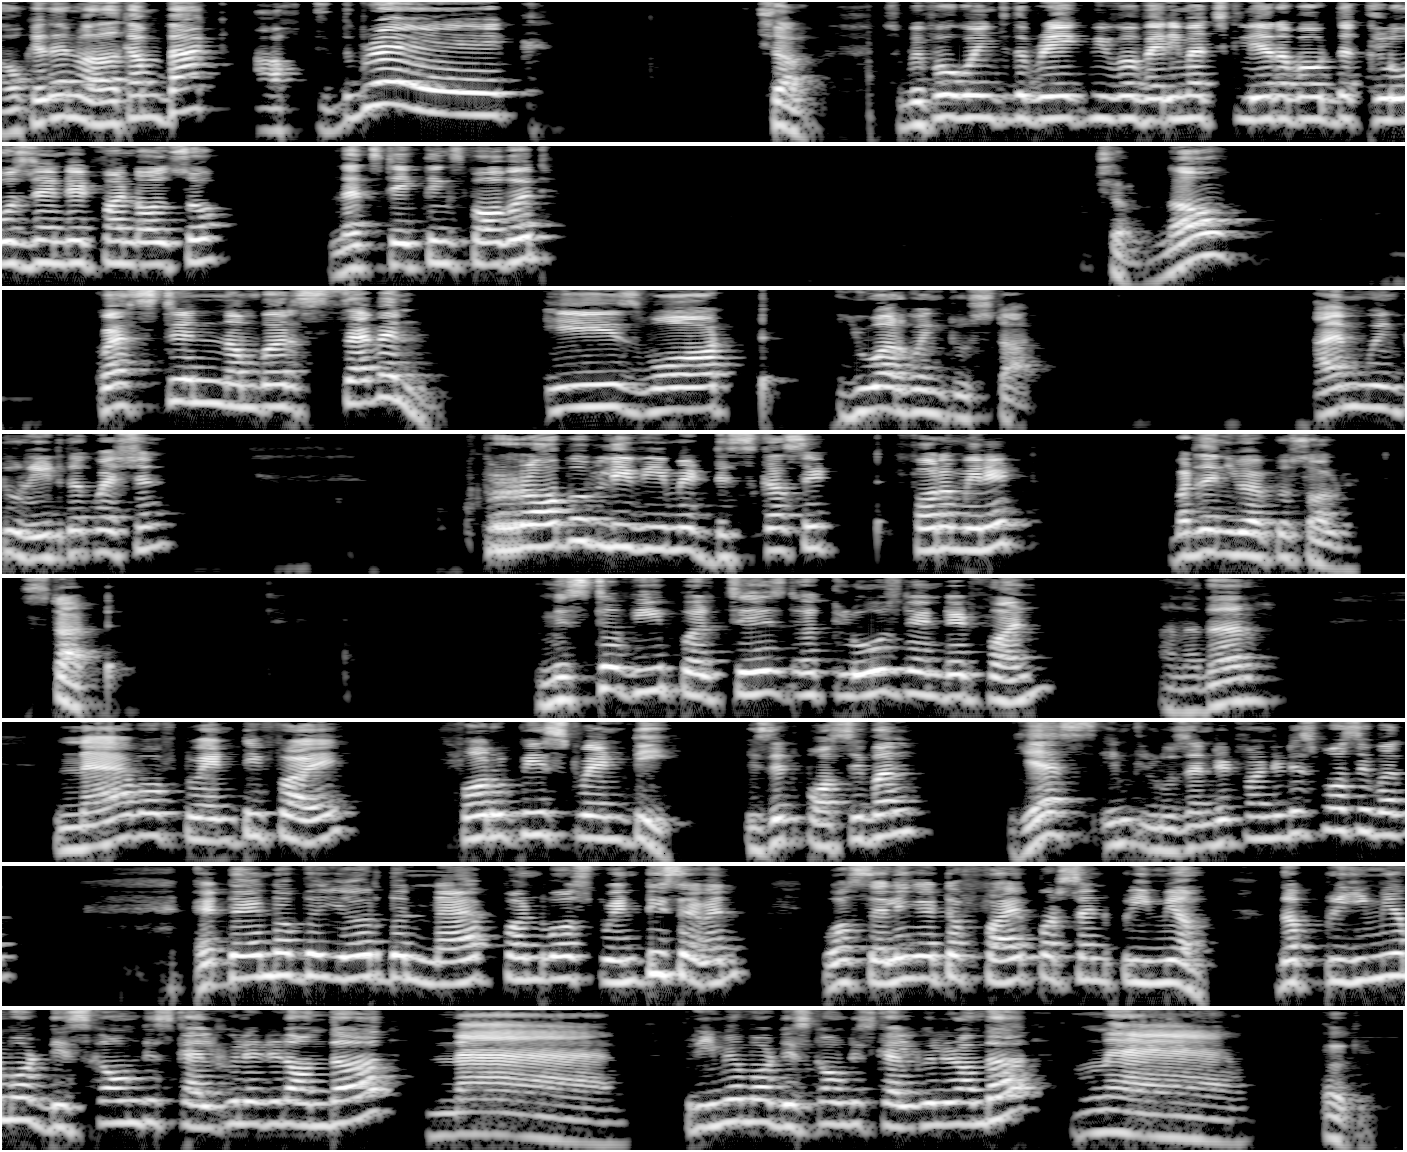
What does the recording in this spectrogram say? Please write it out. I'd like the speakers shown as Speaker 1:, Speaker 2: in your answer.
Speaker 1: Okay, then welcome back after the break. Sure. So before going to the break, we were very much clear about the closed-ended fund also. Let's take things forward. Sure. Now, question number seven is what you are going to start. I am going to read the question. Probably we may discuss it for a minute, but then you have to solve it. Start. Mr. V purchased a closed-ended fund, another NAV of 25 for rupees 20. Is it possible? Yes, in closed-ended fund it is possible. At the end of the year, the NAV fund was 27, was selling at a 5% premium. The premium or discount is calculated on the NAV. Premium or discount is calculated on the NAV. Okay.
